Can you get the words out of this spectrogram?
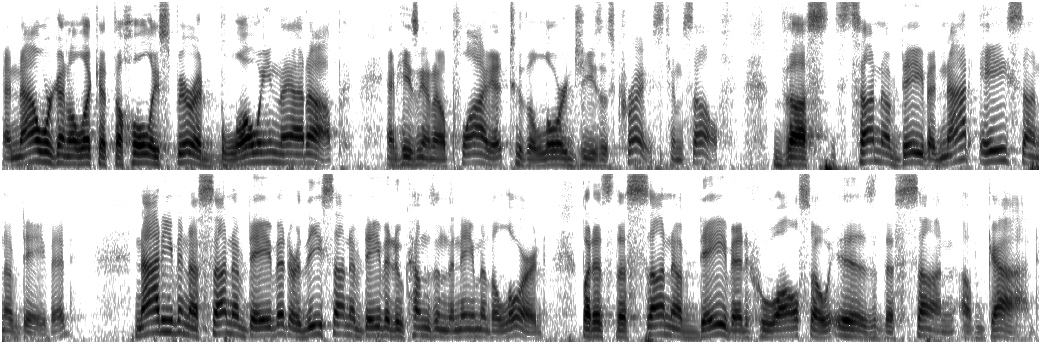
And now we're going to look at the Holy Spirit blowing that up, and he's going to apply it to the Lord Jesus Christ himself. The Son of David, not a Son of David, not even a son of David or the son of David who comes in the name of the Lord, but it's the son of David who also is the son of God,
